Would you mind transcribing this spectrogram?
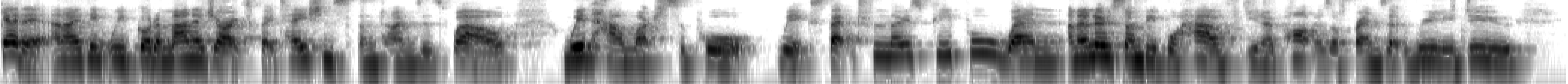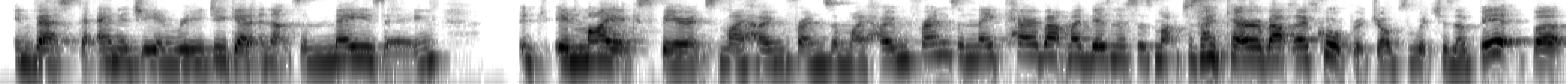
get it. And I think we've got to manage our expectations sometimes as well with how much support we expect from those people when, and I know some people have, you know, partners or friends that really do invest the energy and really do get it. And that's amazing in my experience, my home friends and my home friends, and they care about my business as much as I care about their corporate jobs, which is a bit, but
